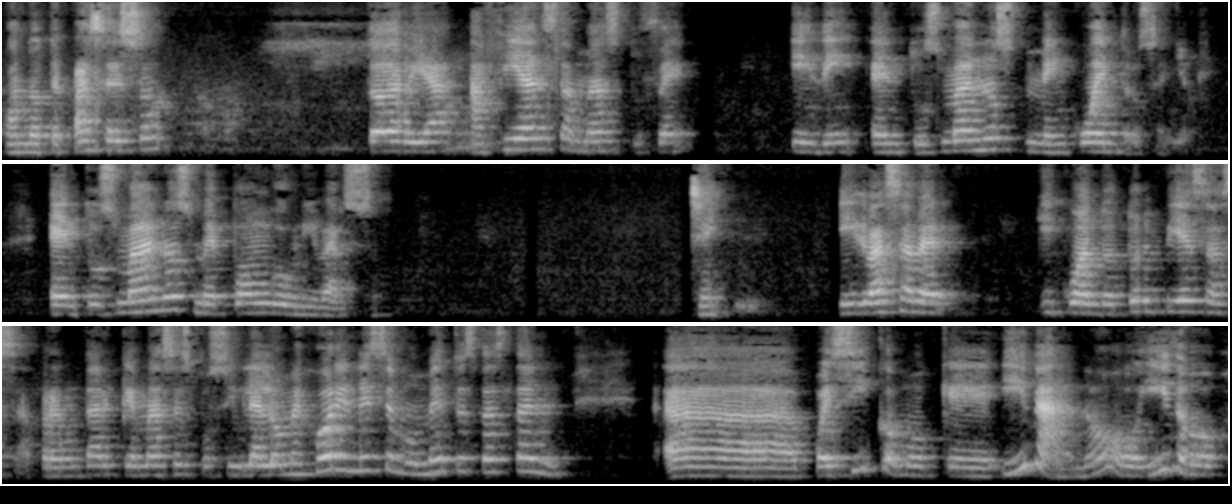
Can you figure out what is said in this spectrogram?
cuando te pasa eso, todavía afianza más tu fe y di, en tus manos me encuentro, Señor. En tus manos me pongo universo. Sí, y vas a ver, y cuando tú empiezas a preguntar qué más es posible, a lo mejor en ese momento estás tan, uh, pues sí, como que ida, ¿no? Oído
